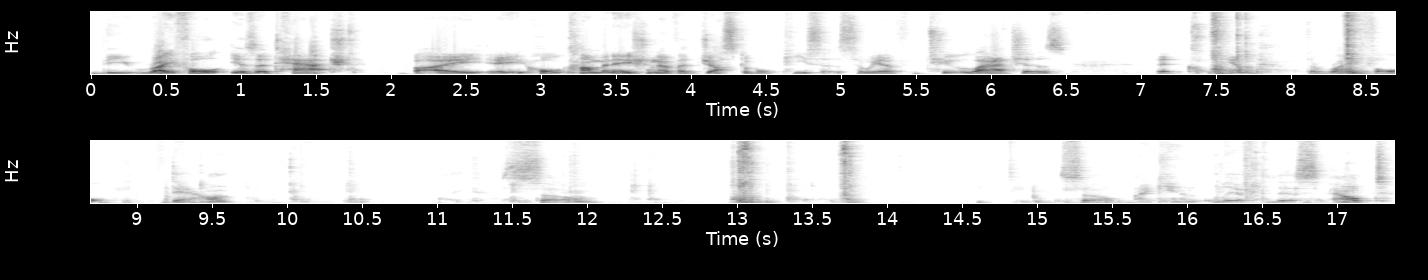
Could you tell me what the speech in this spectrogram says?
The rifle is attached by a whole combination of adjustable pieces. So we have two latches that clamp the rifle down like so. So I can lift this out.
